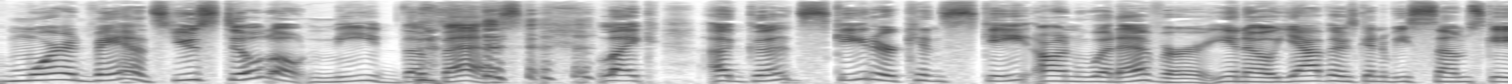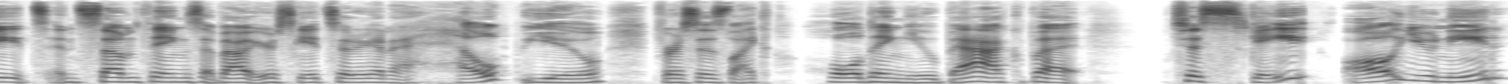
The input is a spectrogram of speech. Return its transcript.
more advanced, you still don't need the best. like a good skater can skate on whatever. You know, yeah, there's going to be some skates and some things about your skates that are going to help you versus like holding you back. But to skate, all you need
